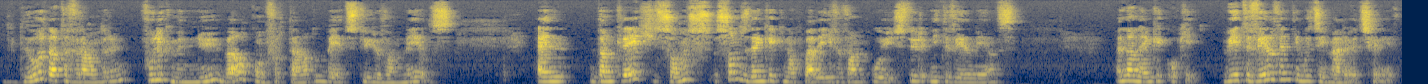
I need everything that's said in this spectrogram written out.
door dat te veranderen, voel ik me nu wel comfortabel bij het sturen van mails. En dan krijg je soms, soms denk ik nog wel even van, oei, stuur ik niet te veel mails. En dan denk ik, oké, wie het te veel vindt, die moet zich maar uitschrijven.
